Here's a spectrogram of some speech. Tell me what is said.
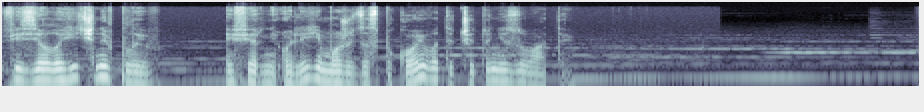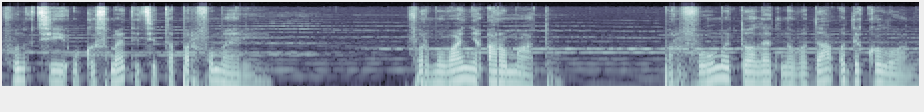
Фізіологічний вплив. Ефірні олії можуть заспокоювати чи тонізувати. Функції у косметиці та парфумерії, формування аромату, парфуми, туалетна вода, одеколони,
